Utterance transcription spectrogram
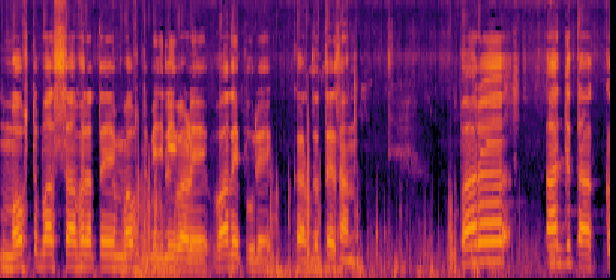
ਮੁਫਤ ਬੱਸ ਸਫ਼ਰ ਅਤੇ ਮੁਫਤ ਬਿਜਲੀ ਵਾਲੇ ਵਾਅਦੇ ਪੂਰੇ ਕਰ ਦਿੱਤੇ ਸਨ। ਪਰ ਅੱਜ ਤੱਕ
